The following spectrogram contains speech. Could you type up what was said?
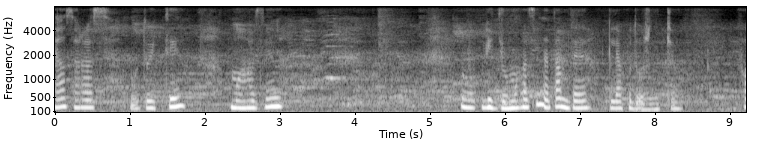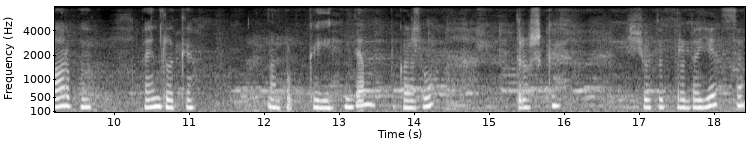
Я зараз буду йти в магазин відділ магазину, там, де для художників. Фарби, пензлики. А поки йдемо, покажу трошки, що тут продається.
